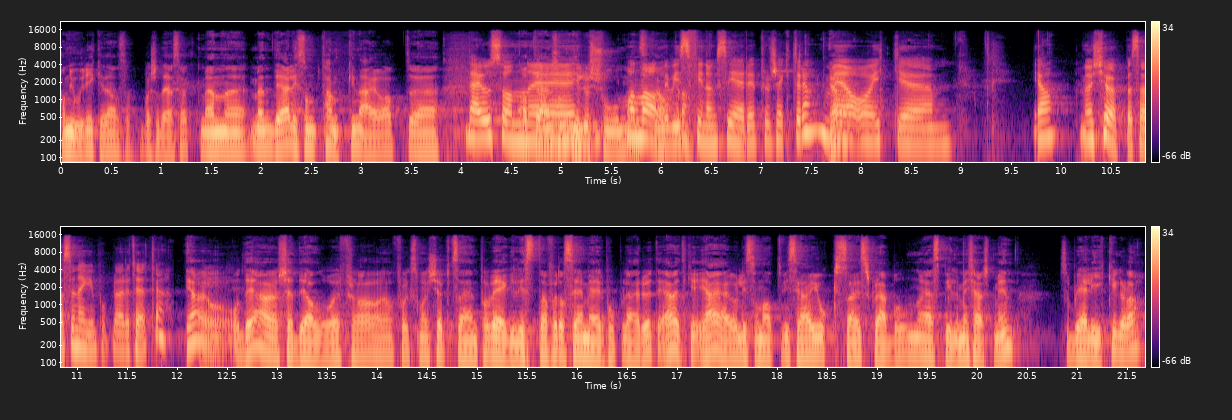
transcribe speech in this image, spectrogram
Han gjorde ikke det, altså. bare så det er sagt. Men, eh, men det er liksom, tanken er jo at eh, Det er jo sånn, er en sånn eh, illusjon man, man vanligvis skaper. finansierer prosjekter, ja. med ja. å ikke ja, med å kjøpe seg sin egen popularitet. Ja. ja, og det har skjedd i alle år. Fra folk som har kjøpt seg inn på VG-lista for å se mer populære ut. Jeg, vet ikke, jeg er jo litt sånn at Hvis jeg har juksa i Scrabble når jeg spiller med kjæresten min, så blir jeg like glad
